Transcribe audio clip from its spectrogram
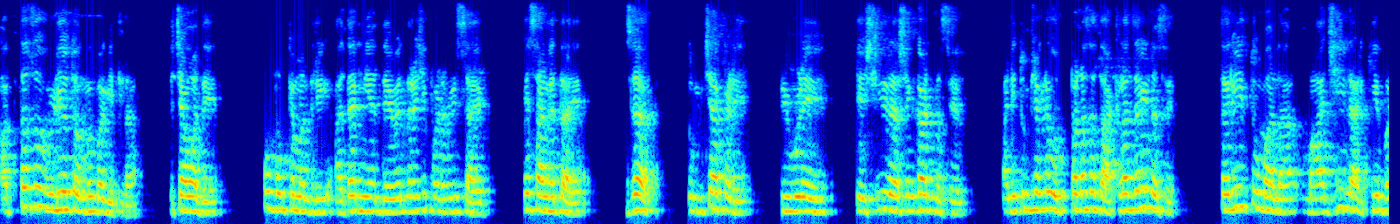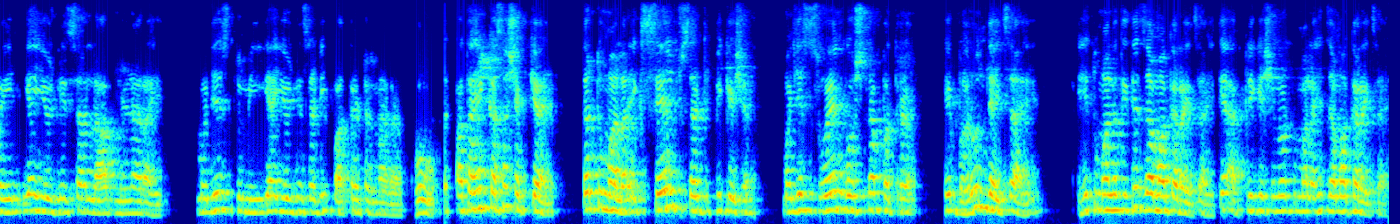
आत्ता जो व्हिडिओ तुम्ही बघितला त्याच्यामध्ये उपमुख्यमंत्री आदरणीय देवेंद्रजी फडणवीस साहेब हे सांगत आहेत जर तुमच्याकडे पिवळे केशरी राशन कार्ड नसेल आणि तुमच्याकडे उत्पन्नाचा दाखला जरी नसेल तरी तुम्हाला माझी लाडकी बहीण या योजनेचा लाभ मिळणार आहे. म्हणजेच तुम्ही या योजनेसाठी पात्र ठरणार आहात. हो. आता हे कसं शक्य आहे? तर तुम्हाला एक सेल्फ सर्टिफिकेशन म्हणजे स्वयं घोषणा पत्र हे भरून द्यायचं आहे. हे तुम्हाला तिथे जमा करायचं आहे. त्या ऍप्लिकेशनवर तुम्हाला हे जमा करायचं आहे.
